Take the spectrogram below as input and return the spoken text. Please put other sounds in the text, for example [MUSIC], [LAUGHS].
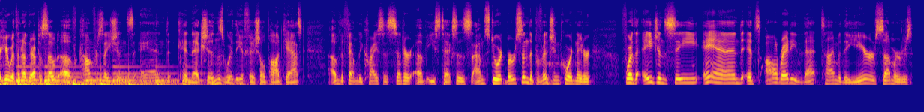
We're here with another episode of Conversations and Connections. We're the official podcast of the Family Crisis Center of East Texas. I'm Stuart Burson, the prevention coordinator for the agency, and it's already that time of the year. Summer's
